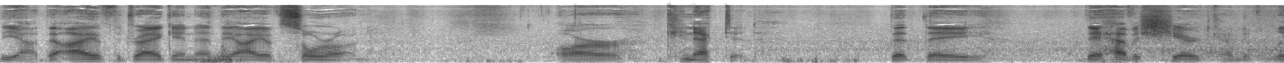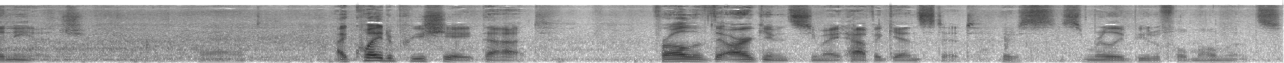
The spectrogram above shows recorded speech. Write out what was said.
yeah, the eye of the dragon and the eye of Sauron are connected, that they, they have a shared kind of lineage. I quite appreciate that for all of the arguments you might have against it. There's some really beautiful moments.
